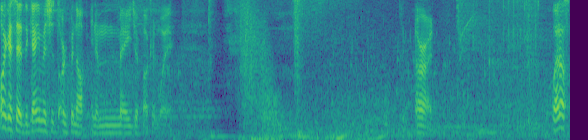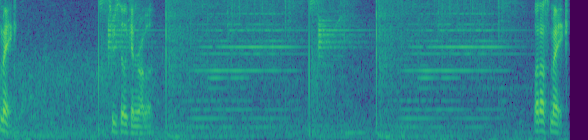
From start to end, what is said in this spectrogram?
Like I said, the game has just opened up in a major fucking way. Alright. Let us make two silicon rubber. Let us make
